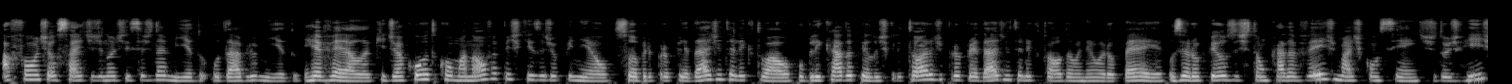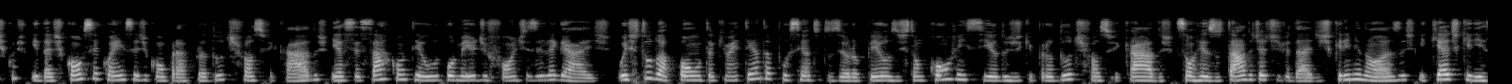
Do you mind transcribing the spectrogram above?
A fonte é o site de notícias da Mido, o WMido, e revela que, de acordo com uma nova pesquisa de opinião sobre propriedade intelectual publicada pelo Escritório de Propriedade Intelectual da União Europeia, os europeus estão cada vez mais conscientes dos riscos e das consequências de comprar produtos falsificados e acessar conteúdo por meio de fontes ilegais. O estudo aponta que 80% dos europeus estão convencidos de que produtos falsificados são resultado de atividades criminosas e que adquirir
